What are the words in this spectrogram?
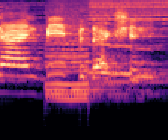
Nine Beat Production.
